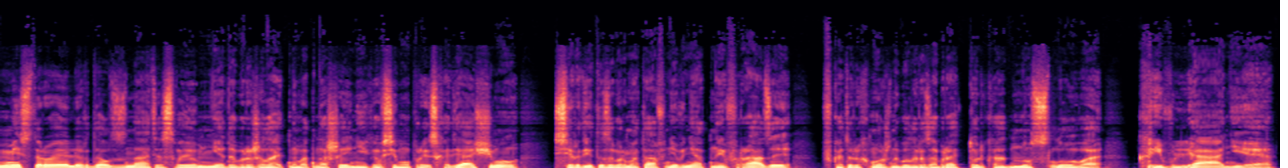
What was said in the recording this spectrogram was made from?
мистер Уэллер дал знать о своем недоброжелательном отношении ко всему происходящему, сердито забормотав невнятные фразы, в которых можно было разобрать только одно слово — «кривляние»,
